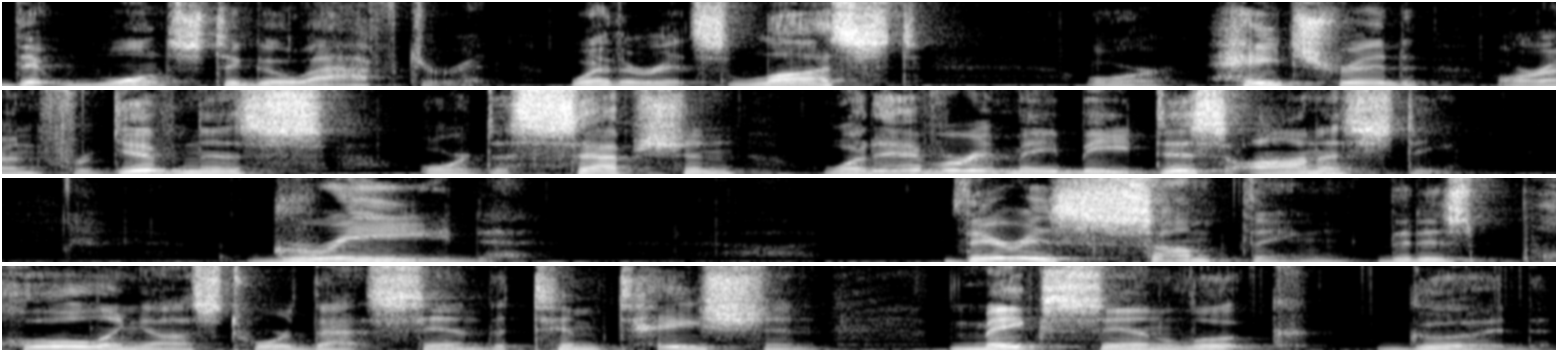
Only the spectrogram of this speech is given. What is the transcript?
that wants to go after it, whether it's lust or hatred or unforgiveness or deception, whatever it may be, dishonesty, greed. There is something that is pulling us toward that sin. The temptation makes sin look good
